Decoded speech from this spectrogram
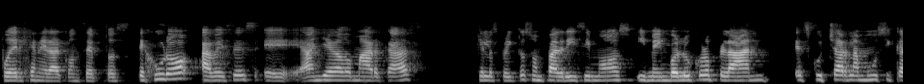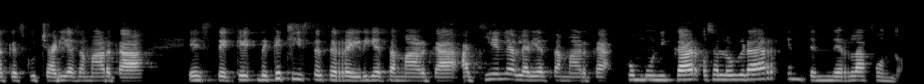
poder generar conceptos. Te juro, a veces eh, han llegado marcas que los proyectos son padrísimos y me involucro plan escuchar la música que escucharía esa marca, este, ¿qué, de qué chistes se reiría esta marca, a quién le hablaría esta marca, comunicar, o sea, lograr entenderla a fondo.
